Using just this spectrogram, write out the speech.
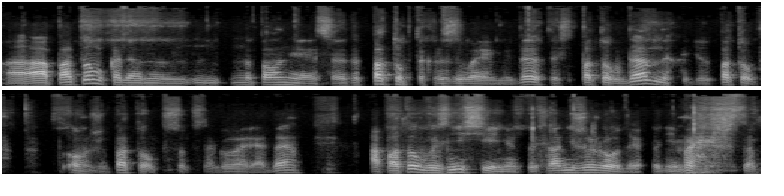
А, а потом, когда оно наполняется, это поток так называемый, да, то есть поток данных идет, поток, он же поток, собственно говоря, да, а потом вознесение, то есть они же роды, понимаешь, там,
